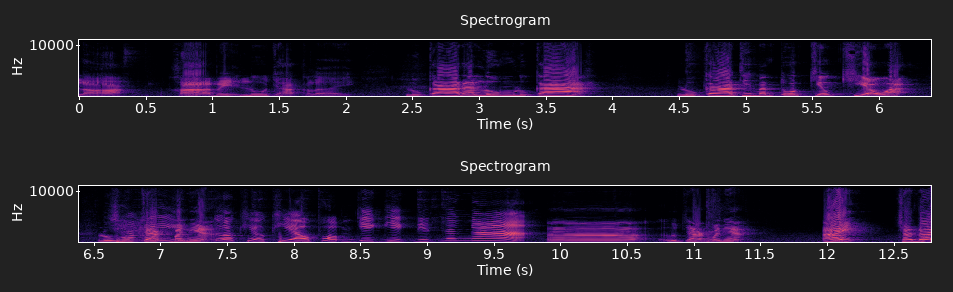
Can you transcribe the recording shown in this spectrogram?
เหรอ ข้าไม่รู้จักเลย ลูก้านะลุงลูก้า ลูก้าที่มันตัวเขียวเขียวๆอะลุงรู้จักปะเนี่ย ใช่ตัวเขียวเขียวๆ ผมหยิกหยิกๆนิดนึงอะ อ่า รู้จักไหมเนี่ยไอ้ยฉันได้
